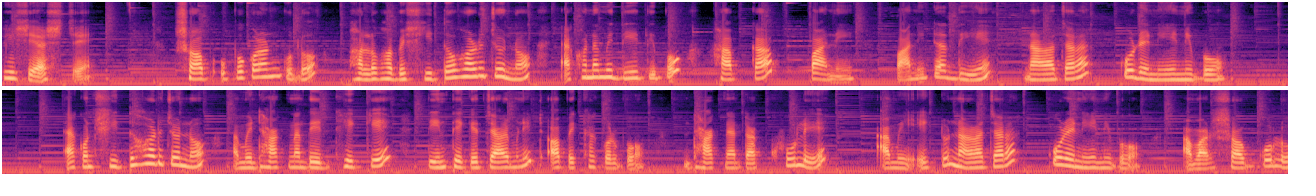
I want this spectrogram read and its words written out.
ভেসে আসছে। সব উপকরণগুলো ভালোভাবে সিদ্ধ হওয়ার জন্য এখন আমি দিয়ে দিব হাফ কাপ পানি। পানিটা দিয়ে নাড়াচাড়া করে নিয়ে নিব। এখন সিদ্ধ হওয়ার জন্য আমি ঢাকনা দিয়ে ঢেকে তিন থেকে চার মিনিট অপেক্ষা করব। ঢাকনাটা খুলে আমি একটু নাড়াচাড়া করে নিয়ে নিব। আমার সবগুলো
